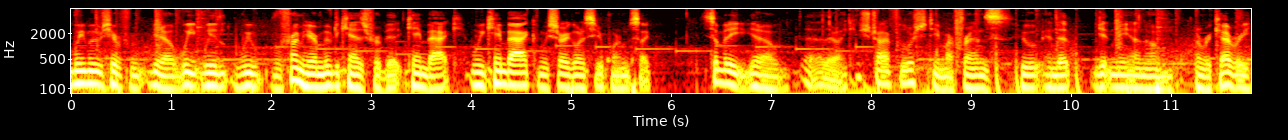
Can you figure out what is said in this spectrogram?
We moved here from you know we we we were from here, moved to Kansas for a bit, came back. When we came back and we started going to Cedar Point. I'm just like somebody you know uh, they're like you should try for the team. Our friends who end up getting me on um, on recovery.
